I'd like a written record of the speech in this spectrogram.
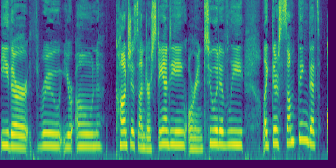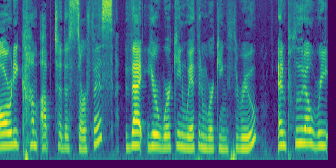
either through your own conscious understanding or intuitively. Like there's something that's already come up to the surface that you're working with and working through. And Pluto re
